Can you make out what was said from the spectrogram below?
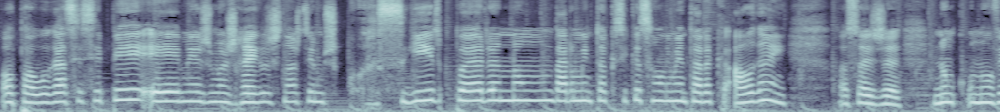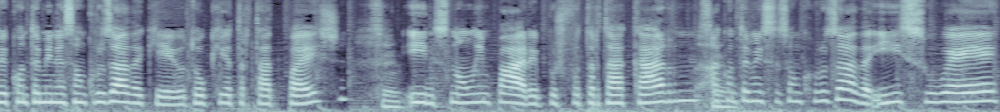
Opa, o HCCP é mesmo as regras que nós temos que seguir para não dar uma intoxicação alimentar a alguém. Ou seja, não, não haver contaminação cruzada, que é eu estou aqui a tratar de peixe Sim. e se não limpar e depois for tratar a carne, há Sim. contaminação cruzada. E isso é,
